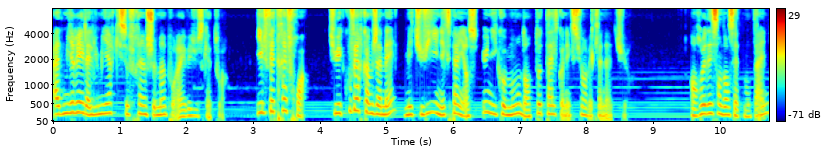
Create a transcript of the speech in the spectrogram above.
admirer la lumière qui se ferait un chemin pour arriver jusqu'à toi. Il fait très froid, tu es couvert comme jamais, mais tu vis une expérience unique au monde en totale connexion avec la nature. En redescendant cette montagne,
